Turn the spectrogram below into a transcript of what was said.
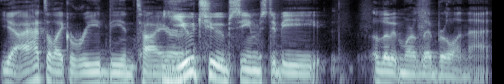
yeah. I had to like read the entire. YouTube seems to be a little bit more liberal in that.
